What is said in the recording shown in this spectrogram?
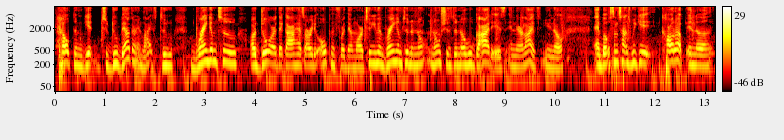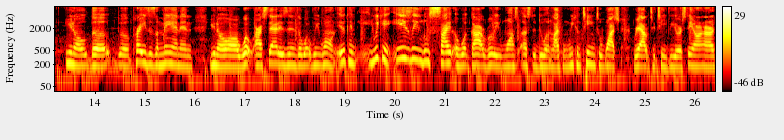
help them get to do better in life, to bring them to a door that God has already opened for them or to even bring them to the no- notions to know who God is in their life, you know. And but sometimes we get caught up in the you know the the praises of man and you know or what our status is or what we want it can we can easily lose sight of what god really wants us to do in life when we continue to watch reality tv or stay on our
